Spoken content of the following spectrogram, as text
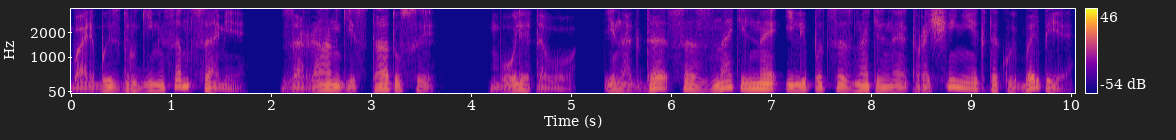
борьбы с другими самцами, за ранги, статусы. Более того, иногда сознательное или подсознательное отвращение к такой борьбе.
